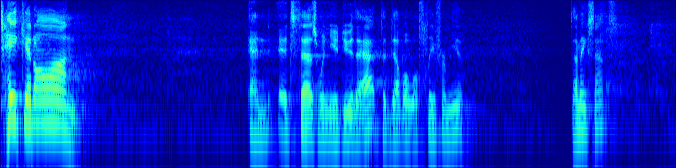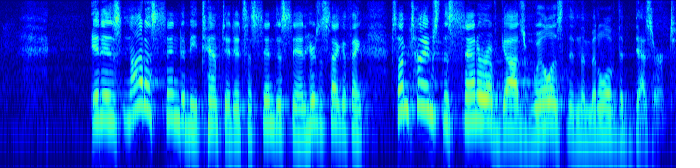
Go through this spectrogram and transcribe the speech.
take it on. And it says, when you do that, the devil will flee from you. Does that make sense? It is not a sin to be tempted, it's a sin to sin. Here's the second thing sometimes the center of God's will is in the middle of the desert.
